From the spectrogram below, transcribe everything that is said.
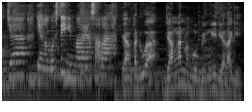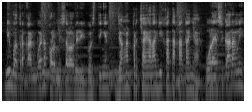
aja yang ngeghostingin malah yang salah. Yang kedua, jangan menghubungi dia lagi. Ini buat rekan buana kalau misalnya udah di ghostingin, jangan percaya lagi kata-katanya. Mulai sekarang nih,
